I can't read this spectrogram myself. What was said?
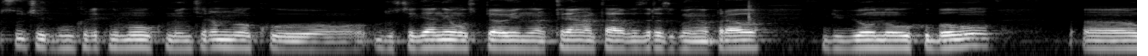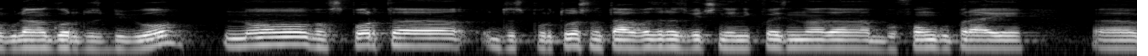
случай конкретно мога да коментирам, но ако до сега не е успял и на края на тази възраст го е направил, би било много хубаво. Голяма гордост би било. Но в спорта да спортуваш на тази възраст вече не е никаква изненада. Буфон го прави, а,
